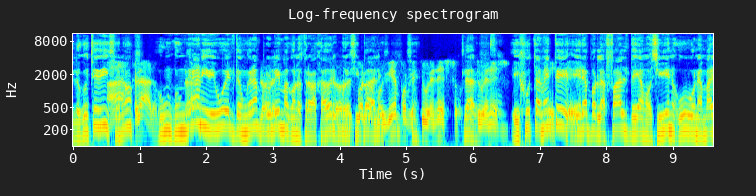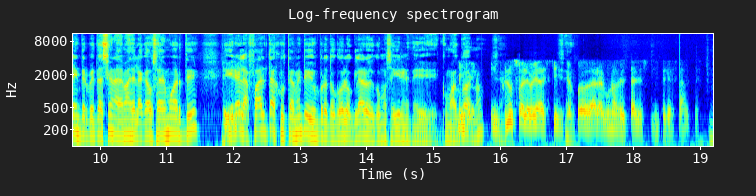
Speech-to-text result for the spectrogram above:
lo que usted dice, ah, ¿no? un, gran ida y vuelta, un gran problema con los trabajadores lo municipales. muy bien porque estuve en eso. Estuve en eso. Y justamente este era por la falta, digamos, si bien hubo una mala interpretación, además de la causa de muerte, era la falta justamente de un protocolo claro de cómo seguir, este, cómo actuar, ¿no? Incluso le voy a decir, que puedo dar algunos detalles interesantes. Mm.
